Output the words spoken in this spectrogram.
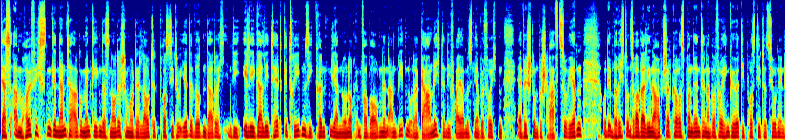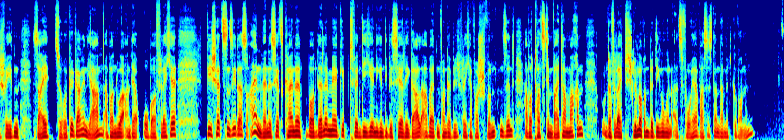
Das am häufigsten genannte Argument gegen das nordische Modell lautet, Prostituierte würden dadurch in die Illegalität getrieben. Sie könnten ja nur noch im Verborgenen anbieten oder gar nicht, denn die Freier müssen ja befürchten, erwischt und bestraft zu werden. Und im Bericht unserer Berliner Hauptstadtkorrespondentin haben wir vorhin gehört, die Prostitution in Schweden sei zurückgegangen, ja, aber nur an der Oberfläche. Wie schätzen Sie das ein, wenn es jetzt keine Bordelle mehr gibt, wenn diejenigen, die bisher legal arbeiten, von der Bildfläche verschwunden sind, aber trotzdem weitermachen, unter vielleicht schlimmeren Bedingungen als vorher? Was ist dann damit gewonnen?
